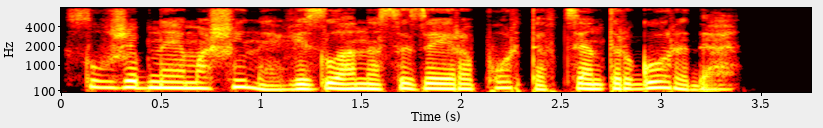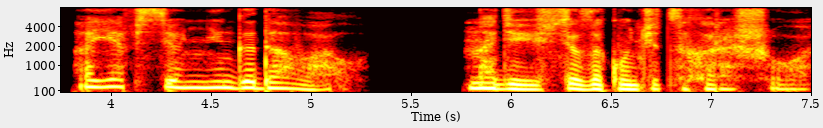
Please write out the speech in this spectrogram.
Служебная машина везла нас из аэропорта в центр города, а я все негодовал. Надеюсь, все закончится хорошо.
